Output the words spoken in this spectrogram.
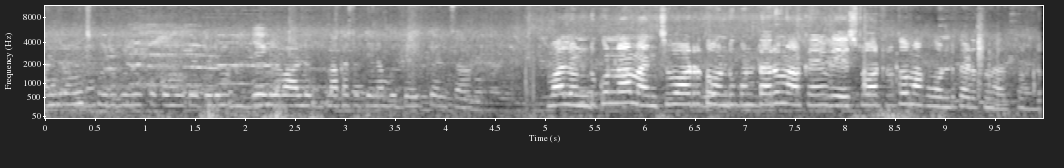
అందులో నుంచి పురుగులు కుక్క మూతెట్టడం ఈగల వాళ్ళు మాకు అసలు తినబుద్ధి తెలుసా? వాళ్ళు వండుకున్న మంచి వాటర్తో వండుకుంటారు మాకేం వేస్ట్ వాటర్తో మాకు వండి పెడుతున్నారు ఫుడ్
